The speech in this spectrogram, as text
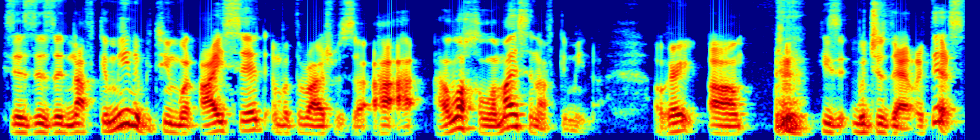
he says there's a nafkamina between what I said and what the Raj was, halacha lamaisa nafkamina. Okay, um, he's, which is that like this.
